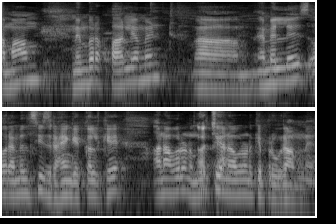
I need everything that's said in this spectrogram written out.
तमाम मेंबर ऑफ़ पार्लियामेंट एम और एम रहेंगे कल के अनावरण मूर्ति अनावरण के प्रोग्राम में।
